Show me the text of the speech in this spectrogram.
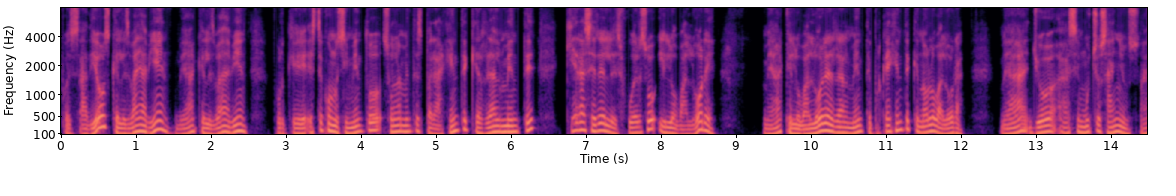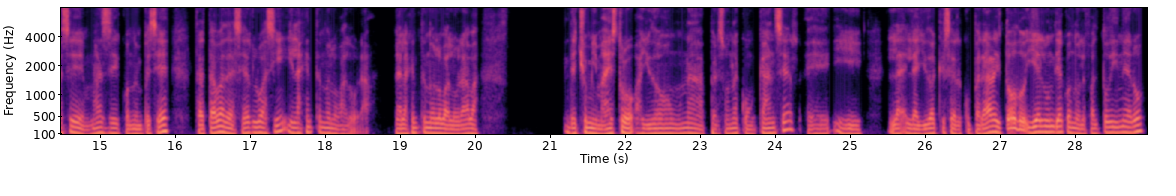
pues adiós, que les vaya bien, ¿verdad? Que les vaya bien, porque este conocimiento solamente es para gente que realmente quiera hacer el esfuerzo y lo valore, ¿verdad? Que lo valore realmente, porque hay gente que no lo valora, ¿verdad? Yo hace muchos años, hace más de cuando empecé, trataba de hacerlo así y la gente no lo valoraba, ¿verdad? La gente no lo valoraba. De hecho, mi maestro ayudó a una persona con cáncer eh, y le ayudó a que se recuperara y todo. Y él un día cuando le faltó dinero,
